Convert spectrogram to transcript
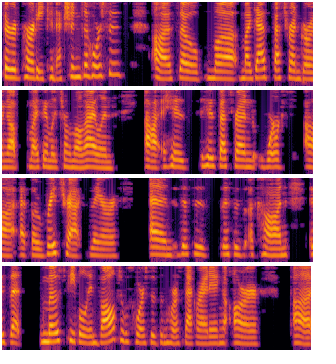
third party connection to horses. Uh, so my, my dad's best friend growing up, my family's from Long Island. Uh, his, his best friend worked, uh, at the racetracks there and this is this is a con is that most people involved with horses and horseback riding are uh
